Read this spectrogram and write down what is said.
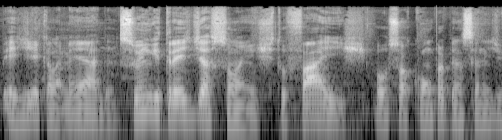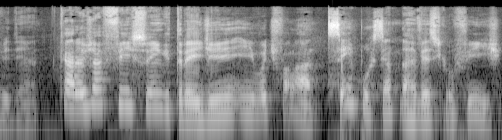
Perdi aquela merda. Swing trade de ações, tu faz ou só compra pensando em dividendo? Cara, eu já fiz swing trade e, e, vou te falar, 100% das vezes que eu fiz,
